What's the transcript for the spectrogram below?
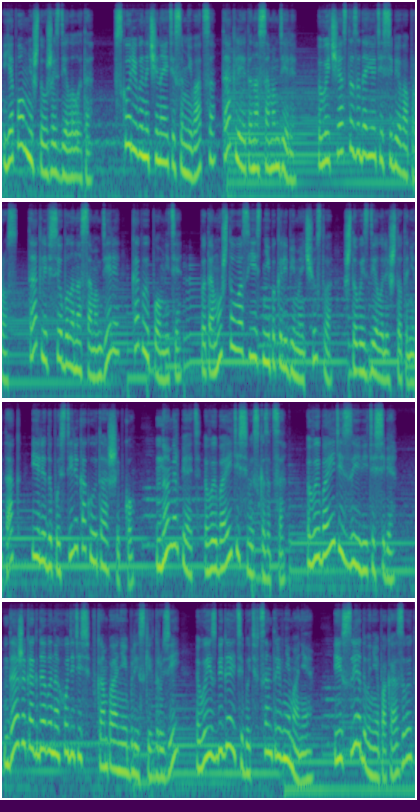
я помню, что уже сделал это», Вскоре вы начинаете сомневаться, так ли это на самом деле. Вы часто задаете себе вопрос, так ли все было на самом деле, как вы помните, потому что у вас есть непоколебимое чувство, что вы сделали что-то не так или допустили какую-то ошибку. Номер пять. Вы боитесь высказаться. Вы боитесь заявить о себе. Даже когда вы находитесь в компании близких друзей, вы избегаете быть в центре внимания. Исследования показывают,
